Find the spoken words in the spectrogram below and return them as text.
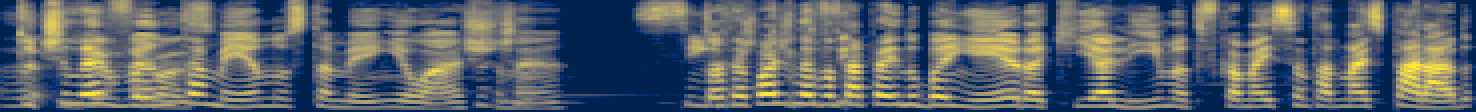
Uhum. Tu te levanta menos também, eu acho, te- né? Sim, Tu até tu- pode tu levantar fi- pra ir no banheiro, aqui e ali, mas tu fica mais sentado, mais parado.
